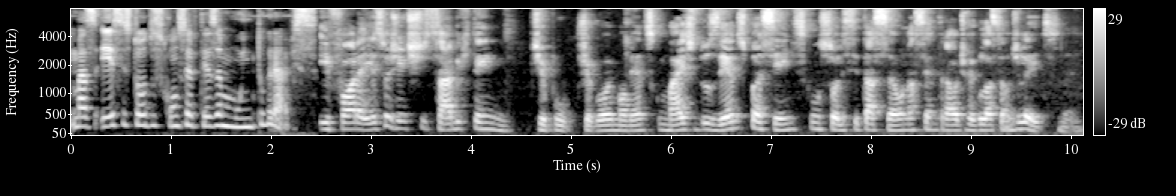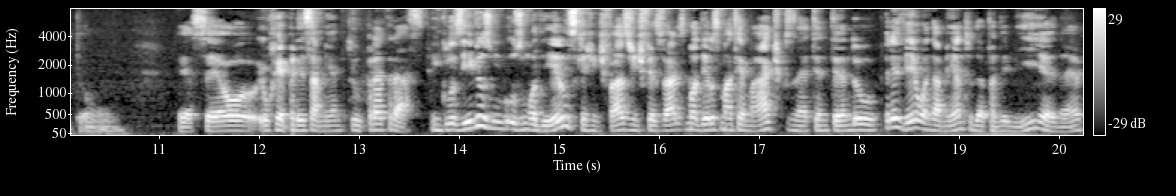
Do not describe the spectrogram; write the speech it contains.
Mas esses todos com certeza muito graves. E fora isso, a gente sabe que tem, tipo, chegou em momentos com mais de 200 pacientes com solicitação na central de regulação de leitos, né? Então, esse é o, o represamento para trás. Inclusive, os, os, modelos que a gente faz, a gente fez vários modelos matemáticos, né, tentando prever o andamento da pandemia, né?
